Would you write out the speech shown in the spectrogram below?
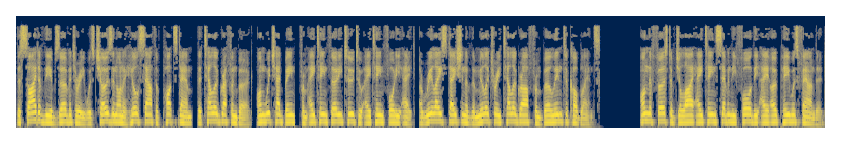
The site of the observatory was chosen on a hill south of Potsdam, the Telegrafenberg, on which had been, from 1832 to 1848, a relay station of the military telegraph from Berlin to Koblenz. On 1 July 1874 the AOP was founded.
